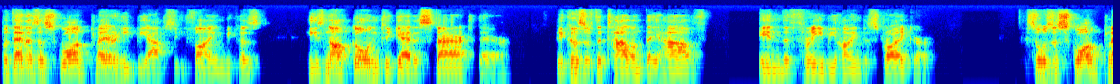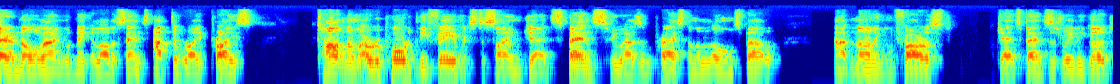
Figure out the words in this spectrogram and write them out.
but then as a squad player, he'd be absolutely fine because he's not going to get a start there because of the talent they have in the three behind the striker. So as a squad player, Noah Lang would make a lot of sense at the right price. Tottenham are reportedly favourites to sign Jed Spence, who has impressed on a loan spell at Nottingham Forest. Jed Spence is really good,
